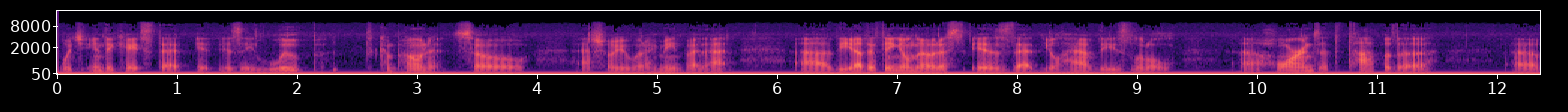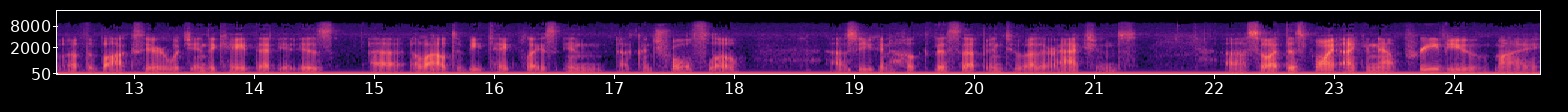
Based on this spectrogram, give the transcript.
which indicates that it is a loop component. So I'll show you what I mean by that. Uh, the other thing you'll notice is that you'll have these little uh, horns at the top of the uh, of the box here, which indicate that it is uh, allowed to be take place in a control flow. Uh, so you can hook this up into other actions. So at this point, I can now preview my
